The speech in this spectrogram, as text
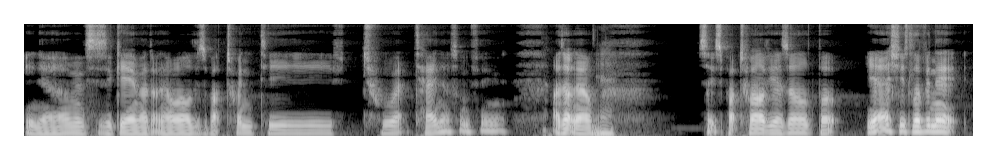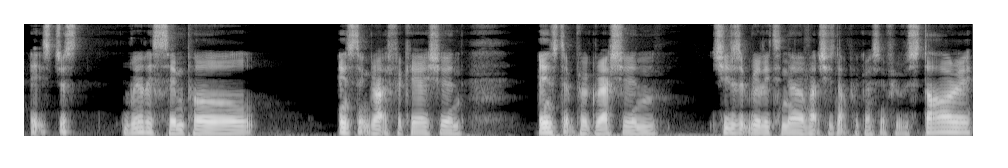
you know, I mean, this is a game I don't know how old. It's about 20, tw- 10 or something. I don't know. Yeah. So it's about 12 years old, but yeah, she's loving it. It's just really simple, instant gratification, instant progression. She doesn't really to know that she's not progressing through the story.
